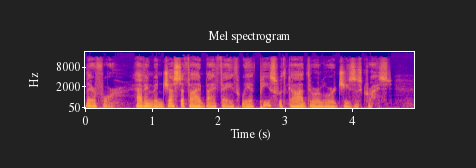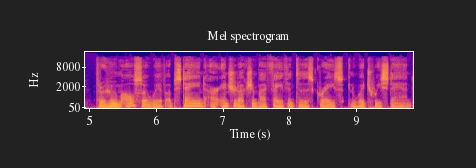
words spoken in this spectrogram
Therefore, having been justified by faith, we have peace with God through our Lord Jesus Christ, through whom also we have obtained our introduction by faith into this grace in which we stand,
